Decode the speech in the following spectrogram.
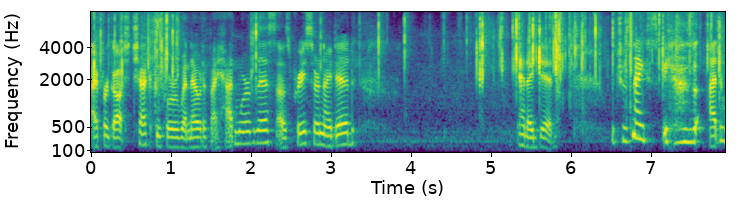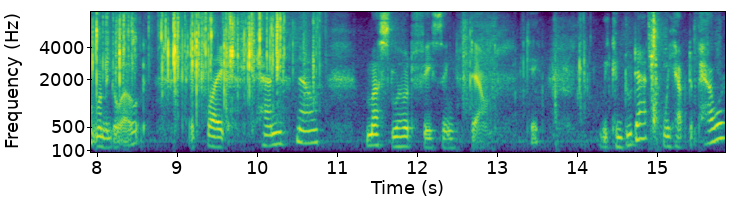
I forgot to check before we went out if I had more of this. I was pretty certain I did. And I did. Which was nice because I don't want to go out. It's like 10 now. Must load facing down. Okay. We can do that. We have the power.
